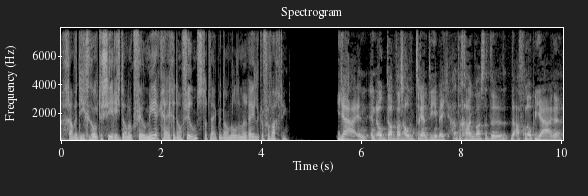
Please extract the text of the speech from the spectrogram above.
gaan we die grote series dan ook veel meer krijgen dan films? Dat lijkt me dan wel een redelijke verwachting. Ja, en, en ook dat was al een trend die een beetje aan de gang was. Dat de, de afgelopen jaren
